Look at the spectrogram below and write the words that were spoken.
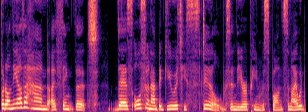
But on the other hand, I think that there's also an ambiguity still within the European response, and I would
